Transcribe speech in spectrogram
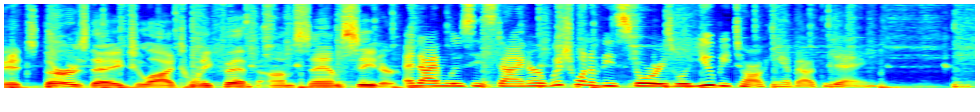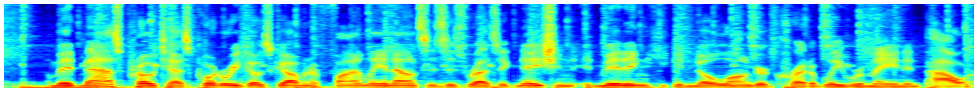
It's Thursday, July 25th. I'm Sam Seder. And I'm Lucie Steiner. Which one of these stories will you be talking about today? Amid mass protests, Puerto Rico's governor finally announces his resignation, admitting he can no longer credibly remain in power.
